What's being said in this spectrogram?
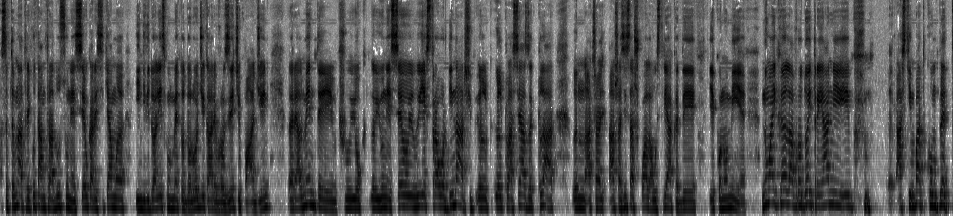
săptămâna trecută am tradus un eseu care se cheamă Individualismul metodologic, are vreo 10 pagini. Realmente e un eseu extraordinar și îl, îl clasează clar în așa, așa zisa școală austriacă de economie. Numai că la vreo 2-3 ani a schimbat complet,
